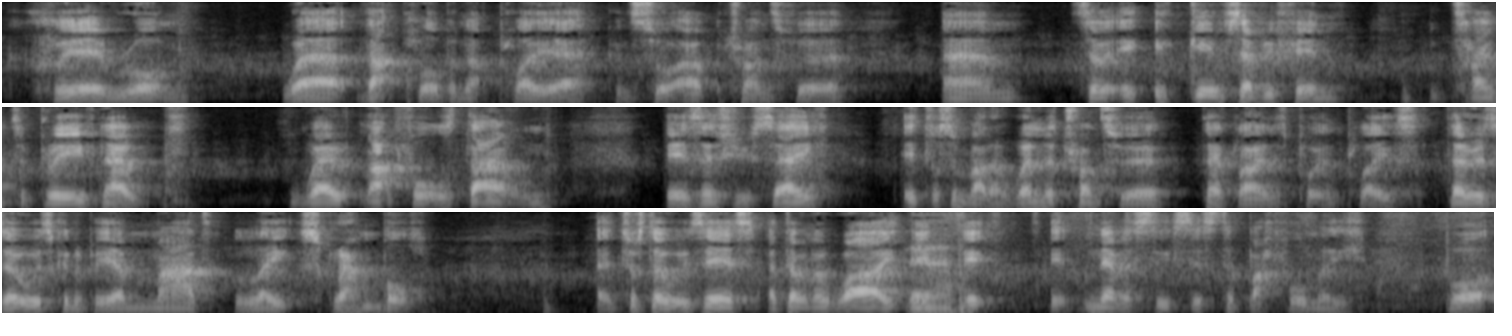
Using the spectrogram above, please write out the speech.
clear run where that club and that player can sort out the transfer. Um, so it, it gives everything time to breathe. Now, where that falls down is, as you say, it doesn't matter when the transfer deadline is put in place. There is always going to be a mad late scramble. It just always is. I don't know why. Yeah. It, it it never ceases to baffle me. But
